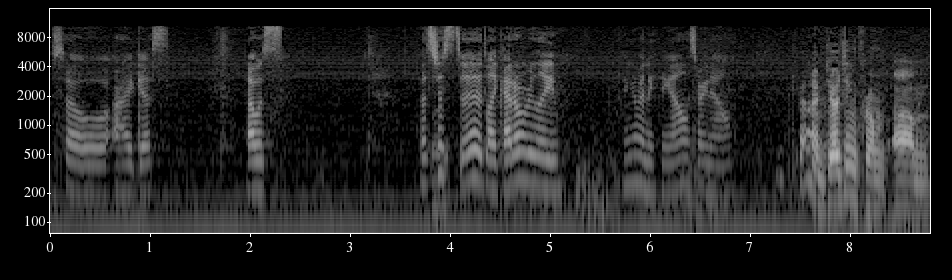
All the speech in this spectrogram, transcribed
So I guess that was that's just it. Like I don't really think of anything else right now. Kind of judging from, um,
